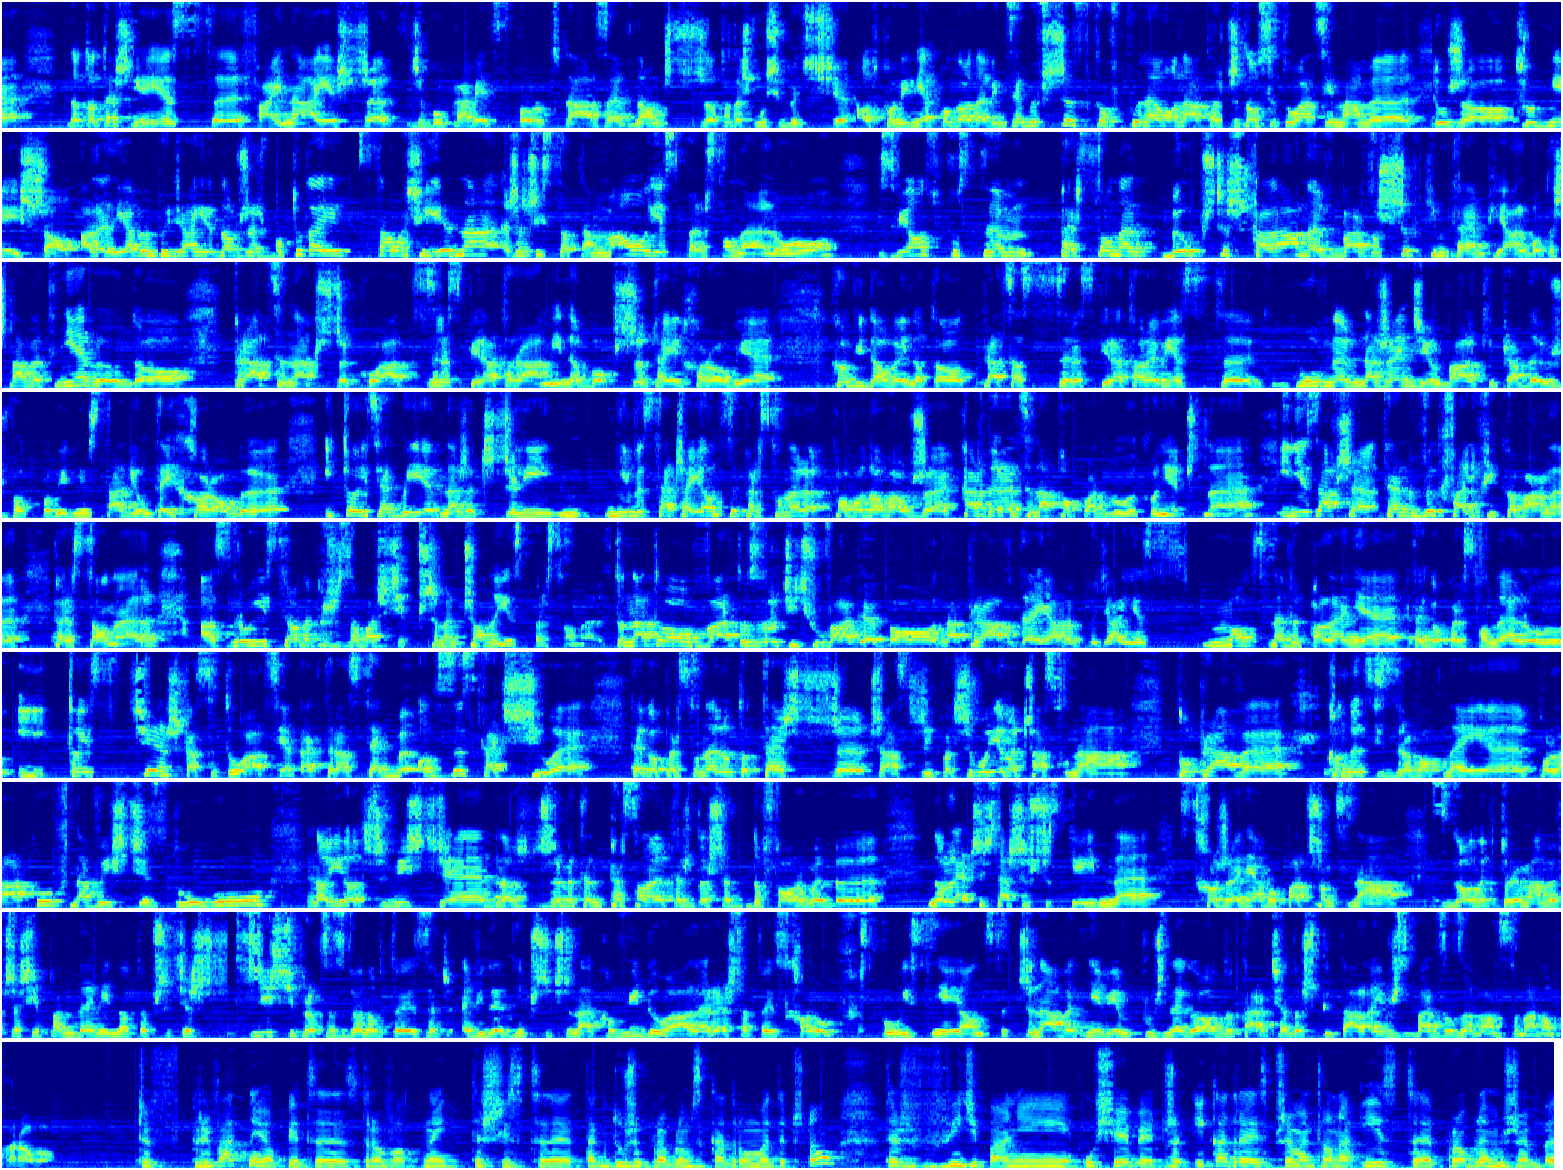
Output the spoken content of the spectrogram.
no to też nie jest y, fajne, a jeszcze, żeby uprawiać sport na zewnątrz, no to też musi być odpowiednia pogoda, więc jakby wszystko wpłynęło na to, że tą sytuację mamy dużo trudniejszą, ale ja bym powiedziała jedną rzecz, bo tutaj stała się jedna rzecz istotna. Mało jest personelu, w związku z tym personel był przeszkalany w bardzo szybkim tempie, albo też nawet nie był do pracy na przykład z respiratorami, no bo przy tej chorobie covidowej, no to praca z respiratorem jest e, głównym narzędziem walki, prawda, już w odpowiednim stadium tej choroby i to jest jakby jedna rzecz, czyli niewystarczający personel powodował, że każde ręce na pokład były konieczne i nie zawsze ten wykwalifikowany personel, a z drugiej strony proszę zobaczyć, jak przemęczony jest personel. To na to warto zwrócić uwagę, bo naprawdę, ja bym powiedziała, jest mocne wypalenie tego personelu i to jest ciężka sytuacja, tak? Teraz jakby odzyskać siłę tego personelu to też e, czas, czyli potrzebujemy czasu na poprawę kondycji zdrowotnej e, Polaków, na wyjście z długu, no i oczywiście, no, żeby ten personel też doszedł do formy, by no, leczyć nasze wszystkie inne schorzenia, bo patrząc na zgony, które mamy w czasie pandemii, no to przecież 30% zgonów to jest ewidentnie przyczyna COVID-u, ale reszta to jest chorób współistniejących, czy nawet, nie wiem, późnego dotarcia do szpitala już z bardzo zaawansowaną chorobą. Czy w prywatnej opiece zdrowotnej też jest e, tak duży problem z kadrą medyczną? Też widzi Pani u siebie, że i kadra jest przemęczona, i jest e, problem, żeby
